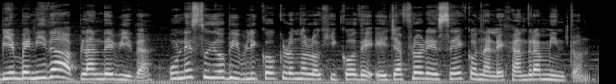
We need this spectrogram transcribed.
Bienvenida a Plan de Vida, un estudio bíblico cronológico de Ella Florece con Alejandra Minton.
